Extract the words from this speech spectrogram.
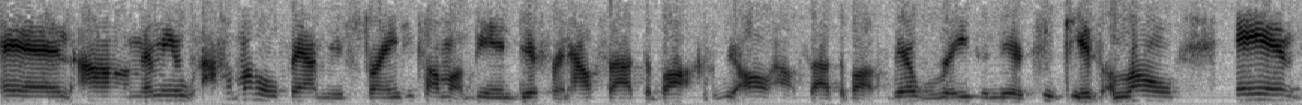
And um, I mean, I, my whole family is strange. You talking about being different, outside the box. We're all outside the box. They're raising their two kids alone, and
